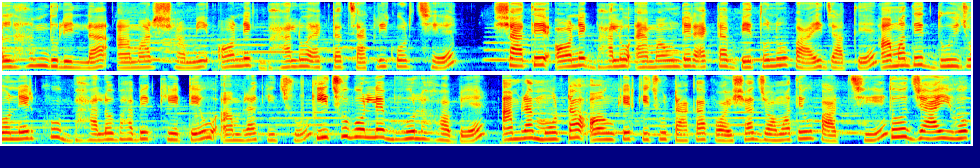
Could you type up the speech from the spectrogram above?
আলহামদুলিল্লাহ, আমার স্বামী অনেক ভালো একটা চাকরি করছে। সাথে অনেক ভালো অ্যামাউন্টের একটা বেতনও পাই যাতে আমাদের দুইজনের খুব ভালোভাবে কেটেও আমরা কিছু কিছু বললে ভুল হবে। আমরা মোটা অঙ্কের কিছু টাকা পয়সা জমাতেও পারছি। তো যাই হোক,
